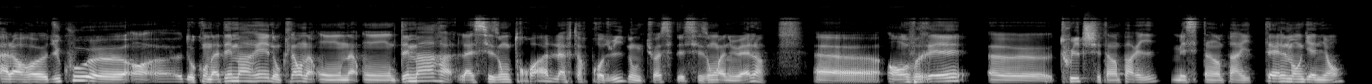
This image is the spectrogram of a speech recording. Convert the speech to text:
Alors euh, du coup, euh, en- euh, donc on a démarré, donc là on a, on a, on démarre la saison 3 de l'after produit, donc tu vois c'est des saisons annuelles. Euh, en vrai, euh, Twitch c'était un pari, mais c'était un pari tellement gagnant.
